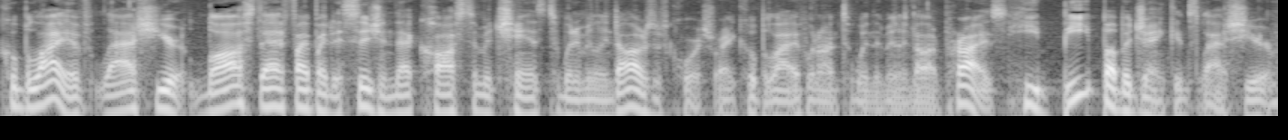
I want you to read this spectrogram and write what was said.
Khaybulaev last year, lost that fight by decision. That cost him a chance to win a million dollars, of course, right? Khaybulaev went on to win the million dollar prize. He beat Bubba Jenkins last year.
